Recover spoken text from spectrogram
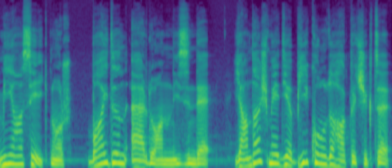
Mia Seiknur, Biden Erdoğan'ın izinde. Yandaş medya bir konuda haklı çıktı.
